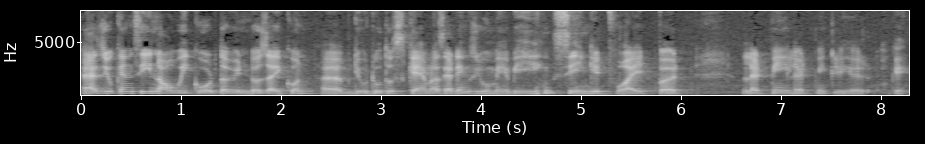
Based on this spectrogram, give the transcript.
As you can see now we got the windows icon. Uh, due to this camera settings you may be seeing it white but let me let me clear. Okay.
